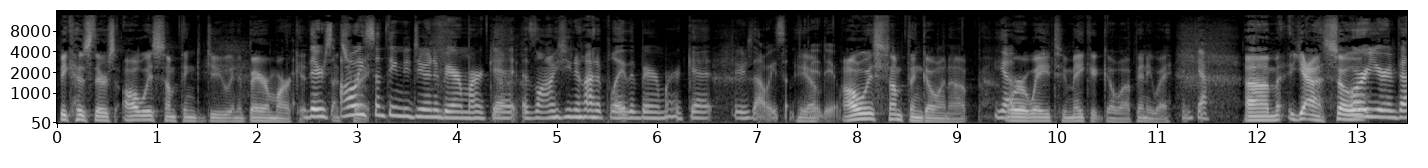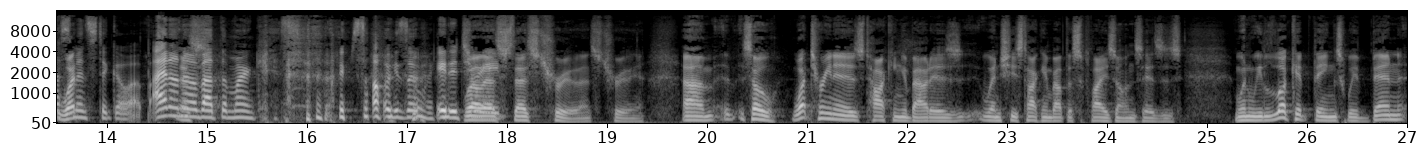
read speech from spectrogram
Because there's always something to do in a bear market. There's That's always right. something to do in a bear market. As long as you know how to play the bear market, there's always something Yep. to do. Always something going up, Yep. or a way to make it go up anyway. Yeah. Um, yeah, so. Or your what- investments to go up. I don't know about the markets. there's always a way to trade. Well, that's that's true. That's true. Yeah. Um, so what Tarina is talking about is when she's talking about the supply zones is is when we look at things, we've been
